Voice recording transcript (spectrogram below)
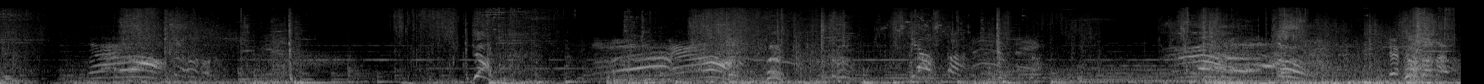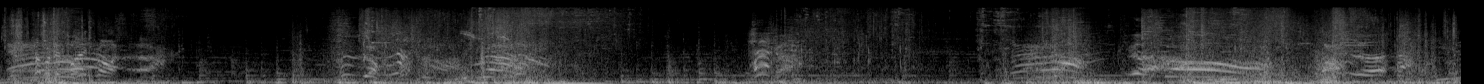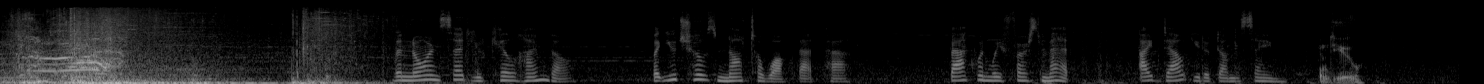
The Norn said you'd kill Heimdall, but you chose not to walk that path. Back when we first met, I doubt you'd have done the same. And you?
